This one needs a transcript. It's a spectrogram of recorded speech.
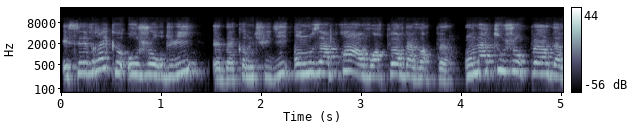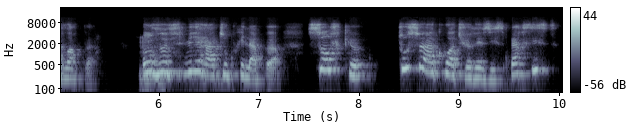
Et c'est vrai qu'aujourd'hui, eh ben, comme tu dis, on nous apprend à avoir peur d'avoir peur. On a toujours peur d'avoir peur. On mm. veut fuir à tout prix la peur. Sauf que tout ce à quoi tu résistes persiste,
